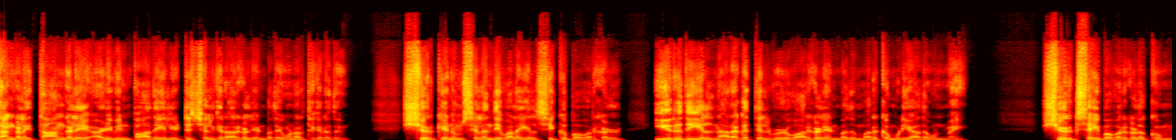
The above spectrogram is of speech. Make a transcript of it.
தங்களை தாங்களே அழிவின் பாதையில் இட்டுச் செல்கிறார்கள் என்பதை உணர்த்துகிறது. ஷிர்க் எனும் சிலந்தி வலையில் சிக்குபவர்கள் இறுதியில் நரகத்தில் விழுவார்கள் என்பது மறுக்க முடியாத உண்மை. ஷிர்க் செய்பவர்களுக்கும்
